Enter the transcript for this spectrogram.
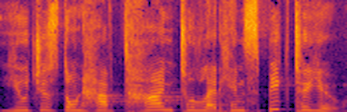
You just don't have time to let Him speak to you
